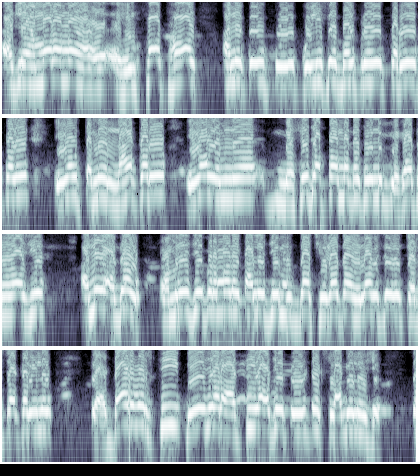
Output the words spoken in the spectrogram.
એટલે અમારામાં હિંસા થાય અને કોઈ પોલીસે બળ પ્રયોગ કરવો પડે, એવું તમે ના કરો, એવો એમને મેસેજ આપવા માટે થઈને ભેગા થયા છીએ. અને અગાઉ એમણે જે પ્રમાણે કાલે જે મુદ્દા છેડ્યા હતા એના વિશે હું ચર્ચા કરી લઉં. કે અઢાર વર્ષથી બે હજાર આઠથી આ જે ટોલ ટેક્સ લાગેલો છે, તો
